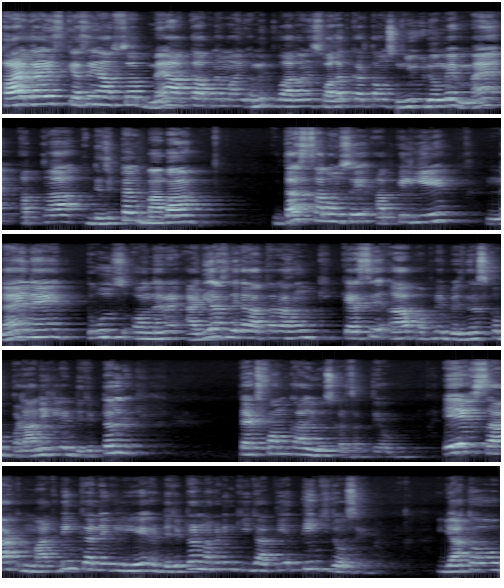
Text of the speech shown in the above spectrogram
हाय गाइस कैसे हैं आप सब? मैं आपका अपना अमित वाधवानी स्वागत करता हूँ इस न्यू वीडियो में। मैं अपना डिजिटल बाबा 10 सालों से आपके लिए नए नए टूल्स और नए नए आइडियाज़ लेकर आता रहा हूँ कि कैसे आप अपने बिज़नेस को बढ़ाने के लिए डिजिटल प्लेटफॉर्म का यूज़ कर सकते हो। एक साथ मार्केटिंग करने के लिए डिजिटल मार्केटिंग की जाती है तीन चीज़ों से। या तो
